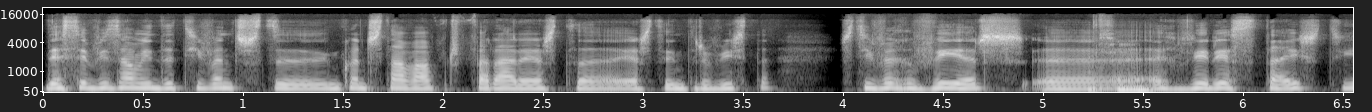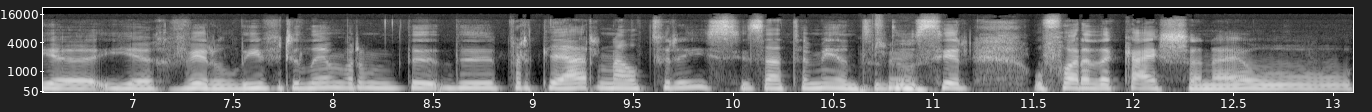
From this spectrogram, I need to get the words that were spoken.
dessa visão, ainda tive antes de, enquanto estava a preparar esta, esta entrevista, estive a rever, uh, a rever esse texto e a, e a rever o livro e lembro-me de, de, partilhar na altura isso, exatamente, Sim. de ser o fora da caixa, não é? o,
